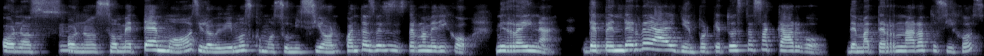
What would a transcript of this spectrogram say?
o nos, o nos sometemos y lo vivimos como sumisión. ¿Cuántas veces Esther me dijo, mi reina, depender de alguien porque tú estás a cargo de maternar a tus hijos,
